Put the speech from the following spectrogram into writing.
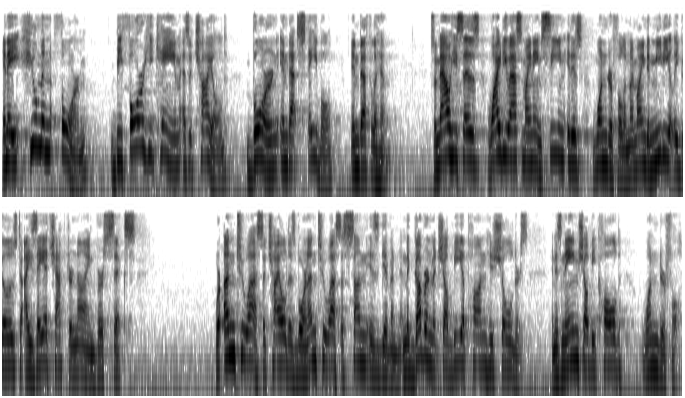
in a human form before he came as a child born in that stable in Bethlehem. So now he says, Why do you ask my name? Seeing it is wonderful. And my mind immediately goes to Isaiah chapter 9, verse 6. Where unto us a child is born, unto us a son is given, and the government shall be upon his shoulders, and his name shall be called Wonderful.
